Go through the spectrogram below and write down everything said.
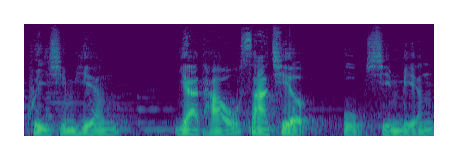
亏心性，额头三笑。有姓名。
